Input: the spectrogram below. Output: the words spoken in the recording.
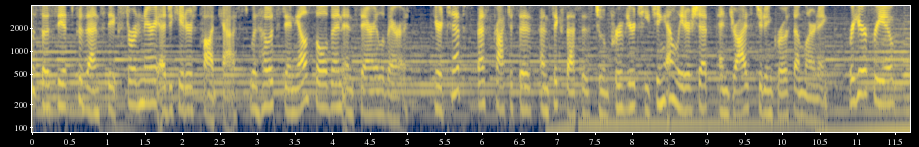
Associates presents the Extraordinary Educators Podcast with hosts Danielle Sullivan and Sari Laveris. Your tips, best practices, and successes to improve your teaching and leadership and drive student growth and learning. We're here for you.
